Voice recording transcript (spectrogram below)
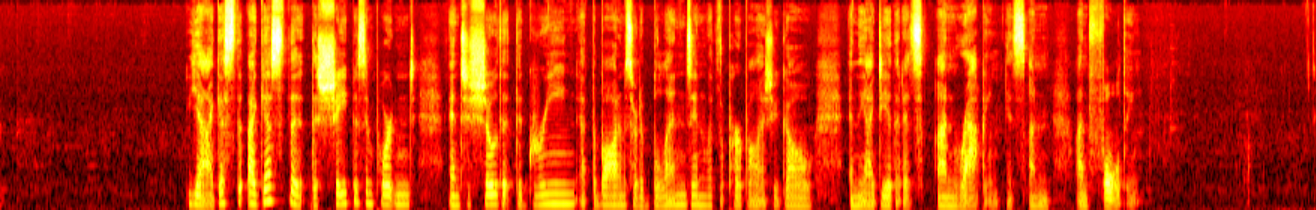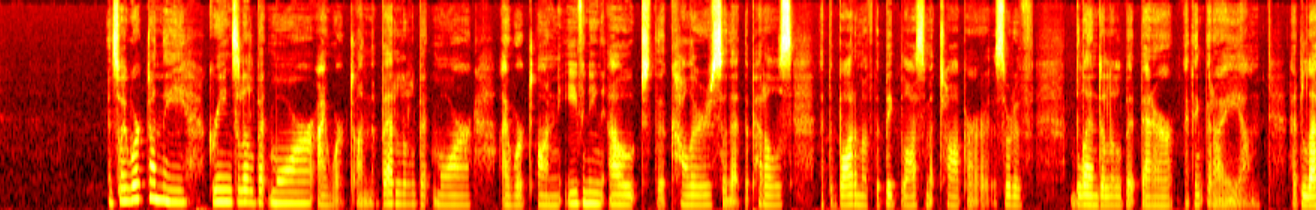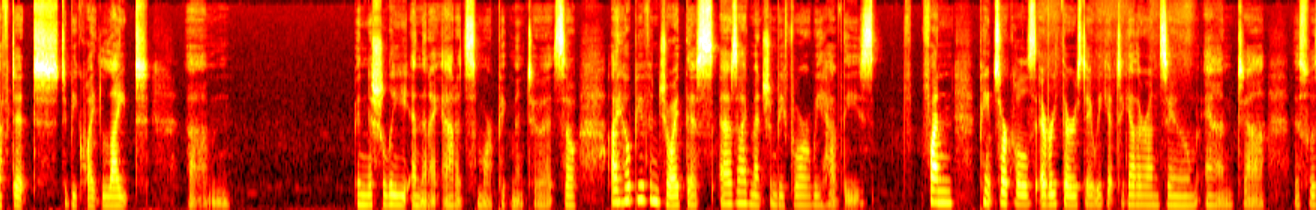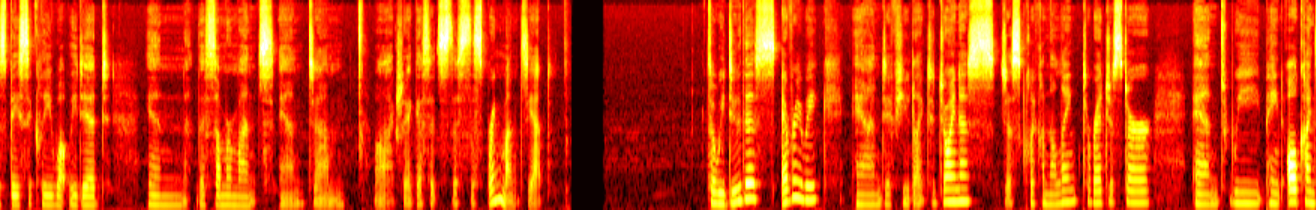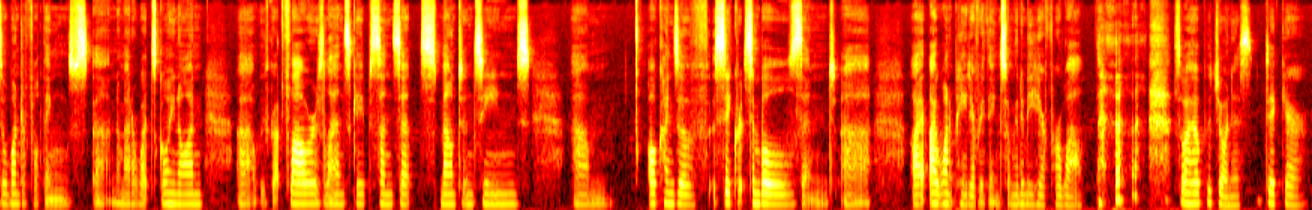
yeah, I guess the, I guess the the shape is important, and to show that the green at the bottom sort of blends in with the purple as you go, and the idea that it's unwrapping, it's un, unfolding. And so I worked on the greens a little bit more. I worked on the bed a little bit more. I worked on evening out the colors so that the petals at the bottom of the big blossom at top are sort of blend a little bit better. I think that I um, had left it to be quite light um, initially and then I added some more pigment to it. So I hope you've enjoyed this. As I've mentioned before, we have these fun paint circles every Thursday. We get together on Zoom and uh, this was basically what we did in the summer months and um, well actually I guess it's this the spring months yet. So we do this every week and if you'd like to join us just click on the link to register and we paint all kinds of wonderful things uh, no matter what's going on. Uh, we've got flowers, landscapes, sunsets, mountain scenes, um, all kinds of sacred symbols, and uh, I, I want to paint everything, so I'm going to be here for a while. so I hope you join us. Take care.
